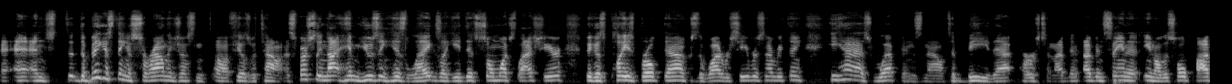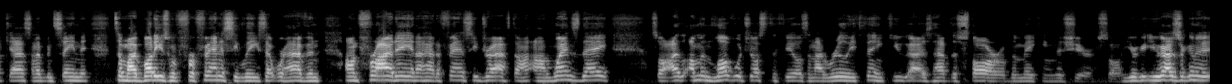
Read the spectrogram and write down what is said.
and, the biggest thing is surrounding Justin uh, Fields with talent, especially not him using his legs like he did so much last year because plays broke down because the wide receivers and everything. He has weapons now to be that person. I've been I've been saying it, you know, this whole podcast, and I've been saying it to my buddies with, for fantasy leagues that we're having on Friday, and I had a fantasy draft on, on Wednesday. So I, am in love with Justin Fields, and I really think you guys have the star of the making this year. So you you guys are gonna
